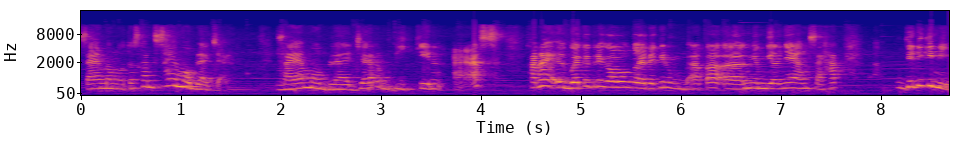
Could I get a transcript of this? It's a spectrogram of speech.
saya memutuskan saya mau belajar. Hmm. saya mau belajar bikin es. Karena buatnya tadi ngomong ngeledekin apa uh, ngembilnya yang sehat. Jadi gini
